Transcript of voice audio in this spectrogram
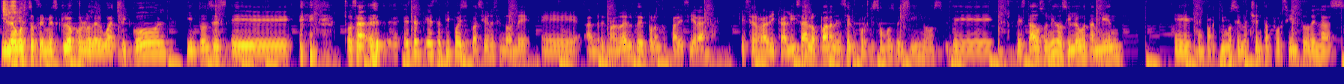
Y luego esto se mezcló con lo del huachicol, y entonces, eh, o sea, este, este, tipo de situaciones en donde eh, Andrés Manuel de pronto pareciera que se radicaliza, lo paran en seco porque somos vecinos de, Estados Unidos y luego también eh, compartimos el 80% de las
